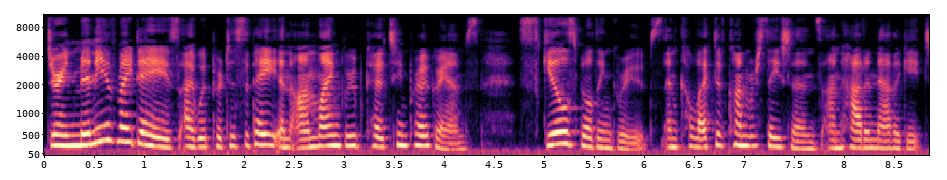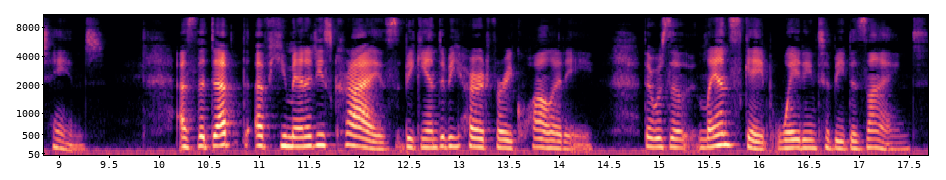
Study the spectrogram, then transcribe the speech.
During many of my days, I would participate in online group coaching programs, skills building groups, and collective conversations on how to navigate change as the depth of humanity's cries began to be heard for equality. There was a landscape waiting to be designed.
